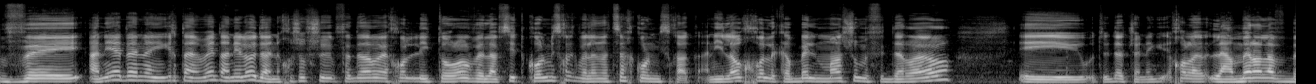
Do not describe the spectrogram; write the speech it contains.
ואני עדיין, אני אגיד את האמת, אני לא יודע, אני חושב שפדרר יכול להתעורר ולהפסיד כל משחק ולנצח כל משחק. אני לא יכול לקבל משהו מפדרר, אה, אתה יודע, שאני יכול להמר עליו, ב,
